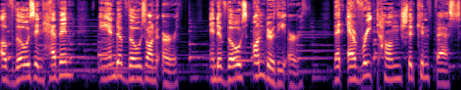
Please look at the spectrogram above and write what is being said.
of those in heaven and of those on earth and of those under the earth, that every tongue should confess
